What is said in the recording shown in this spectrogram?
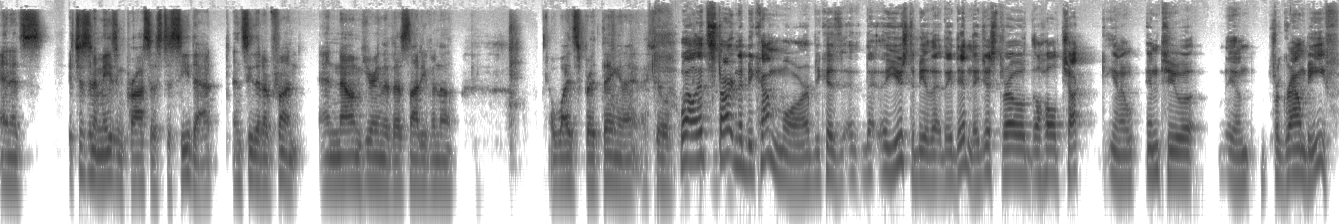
And it's it's just an amazing process to see that and see that up front. And now I'm hearing that that's not even a a widespread thing, and I, I feel well. It's starting to become more because it used to be that they didn't. They just throw the whole chuck, you know, into you know, for ground beef,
